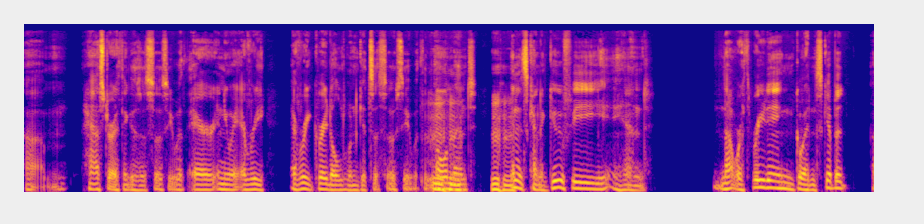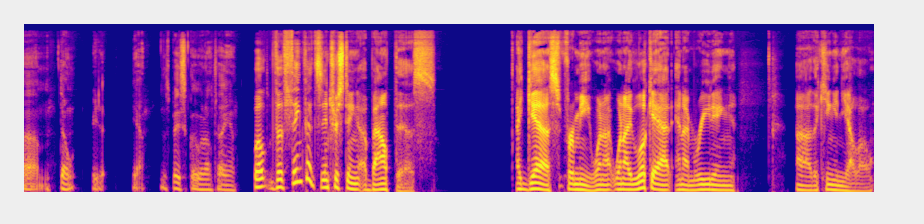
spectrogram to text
um, Hastur, I think, is associated with air. Anyway, every every great old one gets associated with an Mhm. element Mhm. and it's kind of goofy and not worth reading. Go ahead and skip it. Um, don't read it. Yeah, that's basically what I'll tell you. Well, the thing that's interesting about this, I guess, for me, when I when I look at and I'm reading uh, The King in Yellow,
